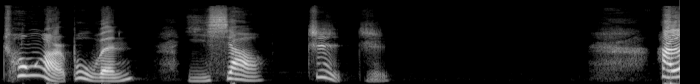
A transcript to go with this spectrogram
充耳不闻，一笑置之。好了，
